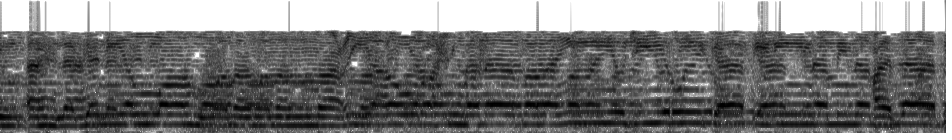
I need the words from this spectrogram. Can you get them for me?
إن أهلكني الله ومن معي أو رحمنا فمن يجير الكافرين من عذاب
